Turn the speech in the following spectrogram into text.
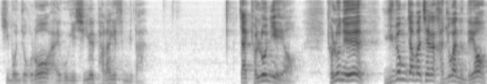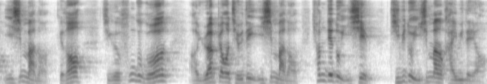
기본적으로 알고 계시길 바라겠습니다. 자 결론이에요. 결론은 유병자만 제가 가져갔는데요. 20만 원. 그래서 지금 훈국은 어, 요한병원 제외대 20만 원, 현대도 20, DB도 20만 원 가입이 돼요.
